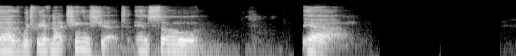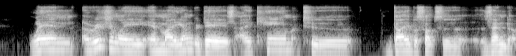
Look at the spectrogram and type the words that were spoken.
uh, which we have not changed yet. And so, yeah, when originally in my younger days I came to Dai Bosatsu Zendo,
